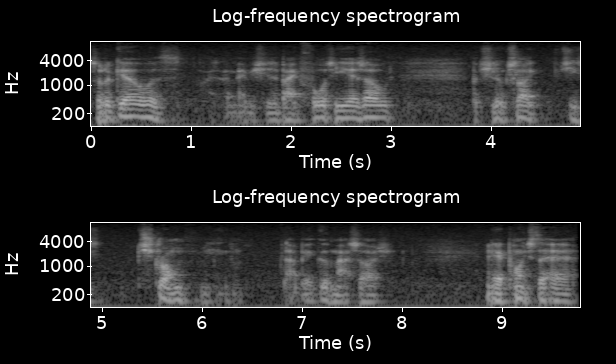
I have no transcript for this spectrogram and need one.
sort of girl with, know, maybe she's about 40 years old, but she looks like she's strong. That'd be a good massage. And he points to her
